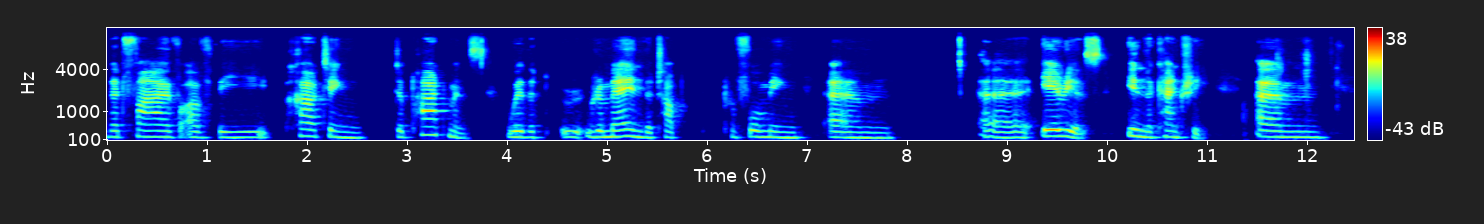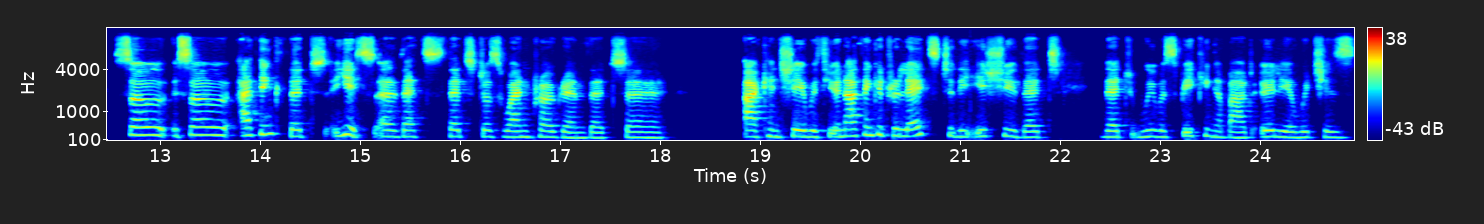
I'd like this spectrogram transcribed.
that five of the Gauteng departments were the, remain the top performing um, uh, areas in the country. Um, so, so I think that yes, uh, that's that's just one program that uh, I can share with you, and I think it relates to the issue that that we were speaking about earlier, which is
